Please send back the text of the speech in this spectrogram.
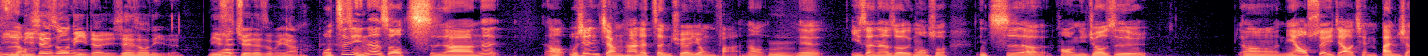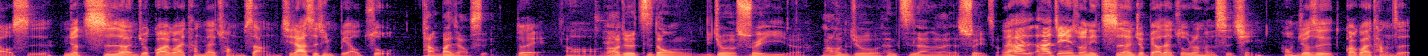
你你先说你的，你先说你的，你是觉得怎么样？我自己那时候吃啊，那哦，我先讲它的正确用法。那种嗯，那医生那时候就跟我说，你吃了哦，你就是呃，你要睡觉前半小时，你就吃了，你就乖乖躺在床上，其他事情不要做。躺半小时对，哦，然后就会自动你就有睡意了，然后你就很自然而然的睡着。他他建议说，你吃了你就不要再做任何事情，哦，你就是乖乖躺着，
